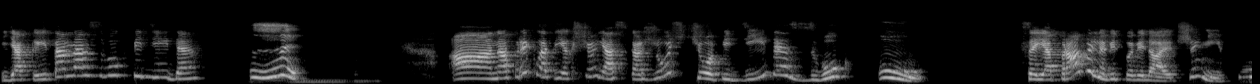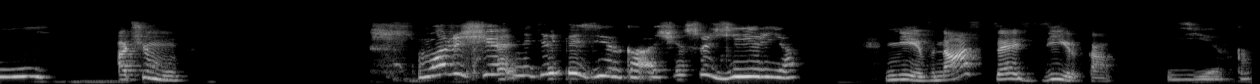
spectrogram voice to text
Який там нам звук підійде? З. А, наприклад, якщо я скажу, що підійде звук У, це я правильно відповідаю чи ні? Ні. А чому? Може ще не тільки зірка, а ще сузір'я. Ні, в нас це зірка. Зірка.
